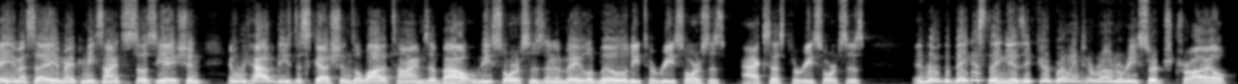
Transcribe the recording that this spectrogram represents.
AMSA, American Meat Science Association, and we've these discussions a lot of times about resources and availability to resources, access to resources. And the, the biggest thing is if you're going to run a research trial,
